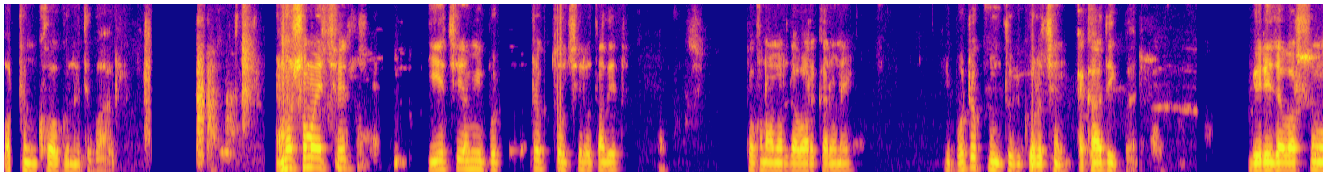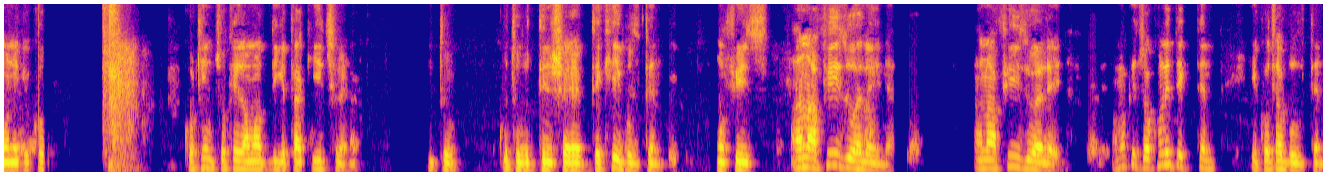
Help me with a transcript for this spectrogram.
অসংখ্য অগণিত বার। এমন সময় গিয়েছি, আমি বৈঠক চলছিল তাদের। তখন আমার যাওয়ার কারণে বৈঠক মুলতবি করেছেন একাধিকবার। বেরিয়ে যাওয়ার সময় অনেকে খুব কঠিন চোখে আমার দিকে তাকিয়েছিলেন। কিন্তু কুতুবুদ্দিন সাহেব দেখেই বলতেন মফিজ আন আফিজ ওয়ালাইনা আন আফিজ ওয়ালাইনা আমাকে যখনই দেখতেন, এ কথা বলতেন।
